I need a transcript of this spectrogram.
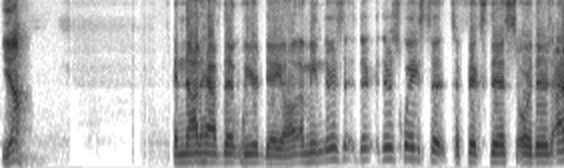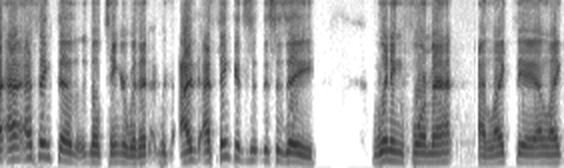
yeah. and not have that weird day off. I mean, there's there, there's ways to, to fix this, or there's I- I I think they'll they'll tinker with it. I I think it's this is a winning format. I like the I like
